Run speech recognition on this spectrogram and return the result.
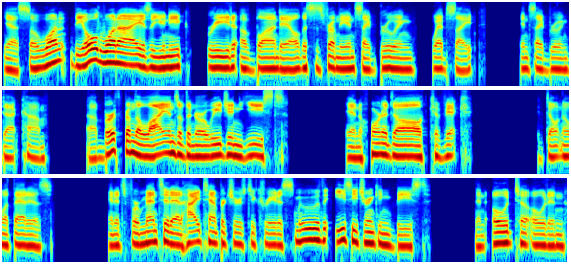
Yes. So one, the old one eye is a unique breed of blonde ale. This is from the Insight Brewing website, insightbrewing.com. Uh, birthed from the lions of the Norwegian yeast and Hornadal Kvik. I don't know what that is. And it's fermented at high temperatures to create a smooth, easy drinking beast. An ode to Odin,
